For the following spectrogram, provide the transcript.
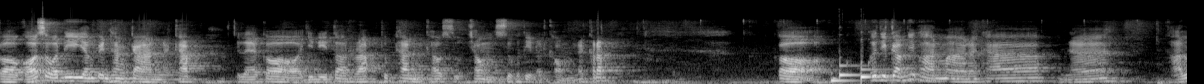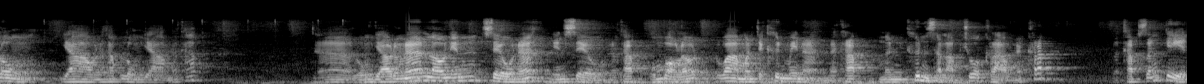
ก็ขอสวัสดียังเป็นทางการนะครับ และก็ยินดีต้อนรับทุกท่านเข้าสู่ช่องสุขติ .com นะครับ ก็พฤติกรรมที่ผ่านมานะครับนะขาลงยาวนะครับ ลงยาวนะครับอ่าลงยาวดังนั้นเราเน้นเซลล์นะเน้นเซลล์นะครับ ผมบอกแล้วว่ามันจะขึ้นไม่นานนะครับ มันขึ้นสลับชั่วคราวนะครับนะครับ สังเกต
